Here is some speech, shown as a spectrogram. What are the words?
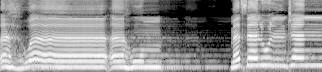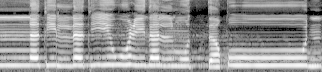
أهواءهم. مثل الجنة التي وعد المتقون.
